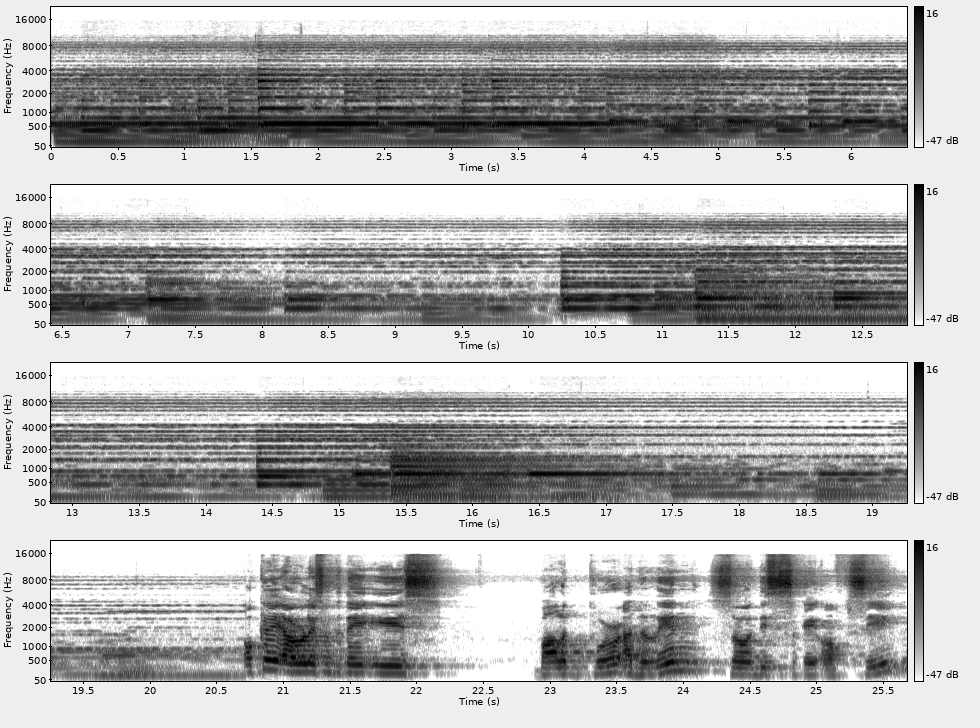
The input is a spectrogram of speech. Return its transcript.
Okay, our lesson today is Balagpur, Adeline. So this is a key of C.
